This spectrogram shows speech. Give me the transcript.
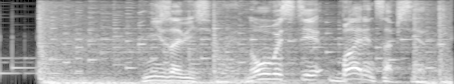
Независимые новости. Барин обседный.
